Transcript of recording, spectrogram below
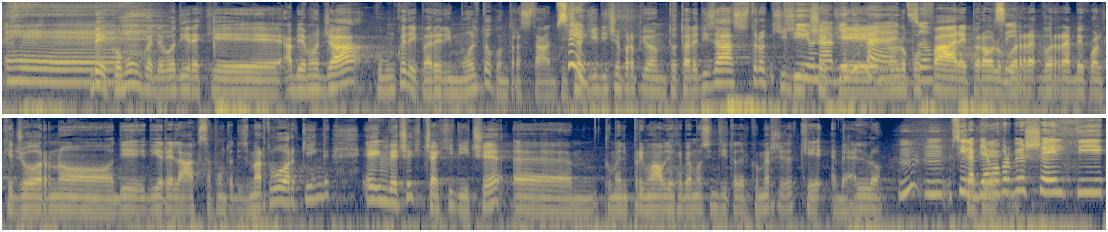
Eh, Beh, comunque devo dire che abbiamo già comunque dei pareri molto contrastanti. Sì. C'è chi dice proprio è un totale disastro, chi, Chi dice via di che non lo può fare, però lo Sì. vorre- vorrebbe qualche giorno di, di relax, appunto di smart working. E invece c'è chi dice, ehm, come il primo audio che abbiamo sentito del commerciale, che è bello. Mm-mm, sì, Cioè l'abbiamo che- proprio scelti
